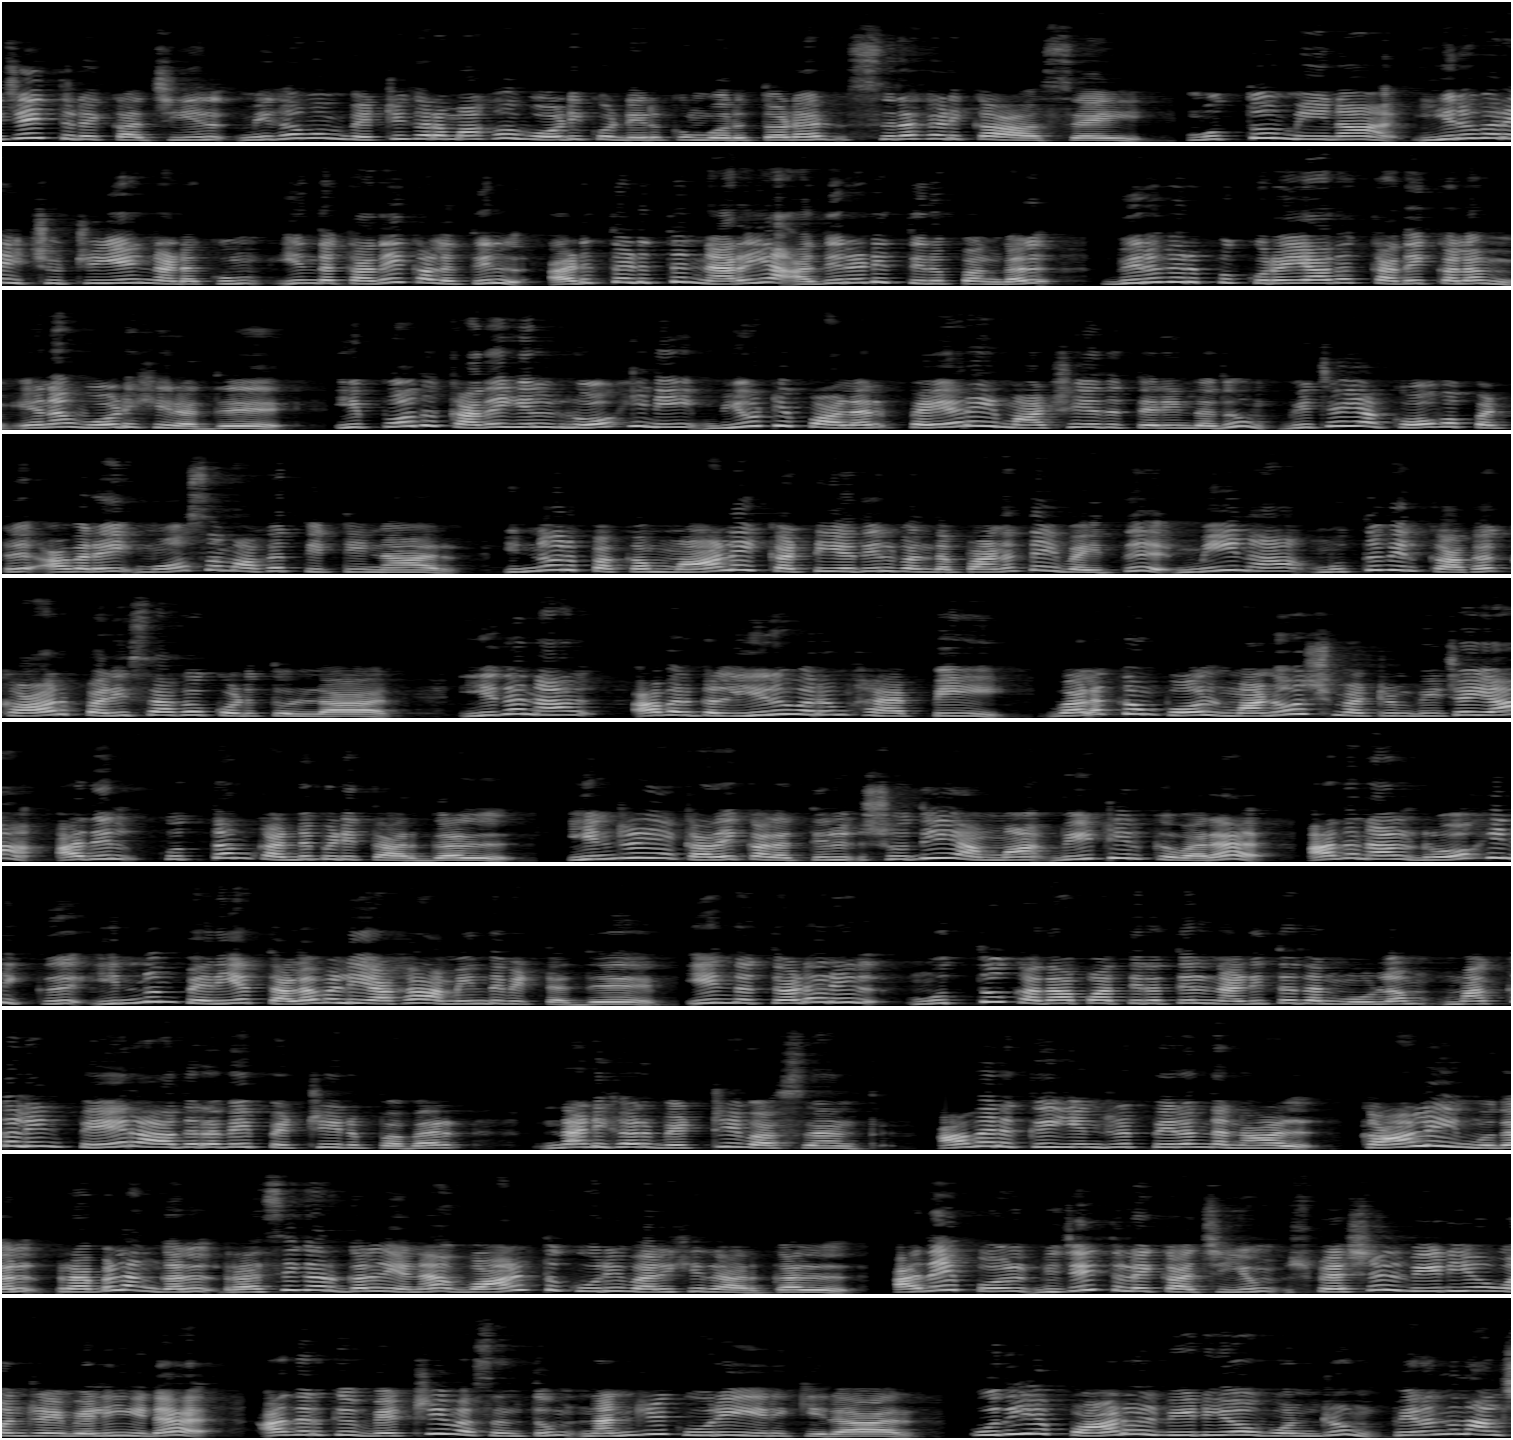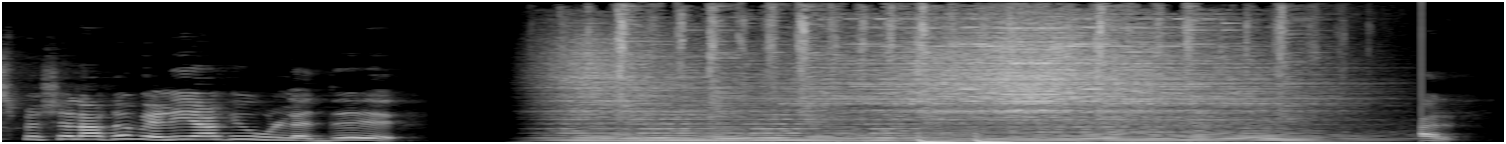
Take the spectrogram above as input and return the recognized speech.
விஜய் தொலைக்காட்சியில் மிகவும் வெற்றிகரமாக ஓடிக்கொண்டிருக்கும் ஒரு தொடர் சிறகடிக்க ஆசை. முத்து மீனா இருவரை சுற்றியே நடக்கும் இந்த கதைக்களத்தில் அடுத்தடுத்து நிறைய அதிரடி திருப்பங்கள் விறுவிறுப்பு குறையாத கதைக்களம் என ஓடுகிறது. இப்போது கதையில் ரோஹிணி பியூட்டி பார்லர் பெயரை மாற்றியது தெரிந்ததும் விஜயா கோபப்பட்டு அவரை மோசமாக திட்டினார். இன்னொரு பக்கம் மாலை கட்டியதில் வந்த பணத்தை வைத்து மீனா முத்துவிற்காக கார் பரிசாக கொடுத்துள்ளார். இதனால் அவர்கள் இருவரும் ஹாப்பி வழக்கம் போல் மனோஜ் மற்றும் விஜயா அதில் குத்தம் கண்டுபிடித்தார்கள். இன்றைய கதைக்களத்தில் ஸ்ருதி அம்மா வீட்டிற்கு வர அதனால் ரோஹிணிக்கு இன்னும் பெரிய தலைவலியாக அமைந்துவிட்டது. இந்த தொடரில் முத்து கதாபாத்திரத்தில் நடித்ததன் மூலம் மக்களின் பேராதரவை பெற்றிருப்பவர் நடிகர் வெற்றி வசந்த். அவருக்கு இன்று பிறந்த நாள். காலை முதல் பிரபலங்கள் ரசிகர்கள் என வாழ்த்து கூறி வருகிறார்கள். அதேபோல் விஜய் தொலைக்காட்சியும் ஸ்பெஷல் வீடியோ ஒன்றை வெளியிட அதற்கு வெற்றி வசந்தும் நன்றி கூறியிருக்கிறார். புதிய பாடல் வீடியோ ஒன்றும் பிறந்தநாள் ஸ்பெஷலாக வெளியாகி உள்ளது.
